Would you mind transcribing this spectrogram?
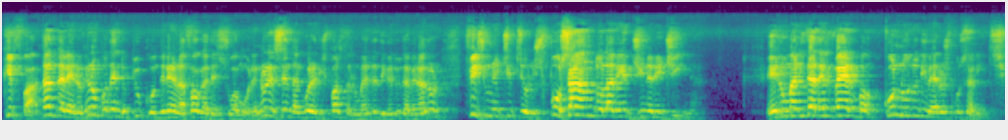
Che fa? Tanto è vero che non potendo più contenere la foga del suo amore, non essendo ancora disposta all'umanità di caduta per allora, fece un'eccezione sposando la Vergine Regina e l'umanità del Verbo con nudo di vero sposalizio,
